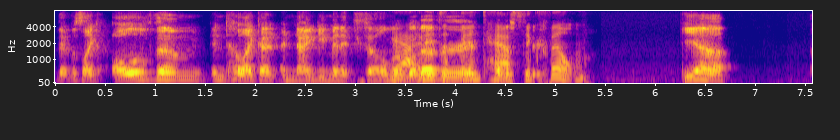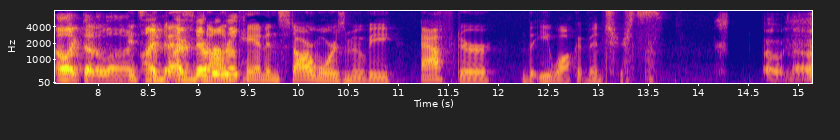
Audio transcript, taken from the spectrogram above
that was like all of them into like a, a ninety minute film Yeah, or and whatever. it's a That was fantastic film. Yeah, I like that a lot. It's the I, best I've never really. non-canon Star Wars movie after the Ewok Adventures. Oh no.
